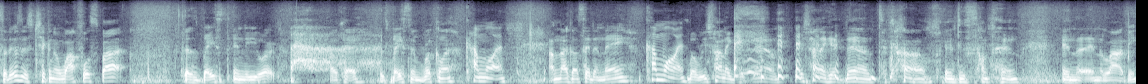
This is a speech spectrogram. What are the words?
So there's this chicken and waffle spot that's based in New York. Okay, it's based in Brooklyn. Come on. I'm not gonna say the name, Come on. but we're trying to get them. we're trying to get them to come and do something in the in the lobby.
